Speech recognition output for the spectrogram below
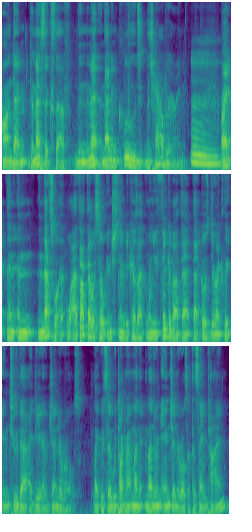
on dom- domestic stuff than the men, and that includes the child rearing, mm. right? And and and that's what well, I thought that was so interesting because I, when you think about that, that goes directly into that idea of gender roles. Like we said, we're talking about mother, mothering and gender roles at the same time,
